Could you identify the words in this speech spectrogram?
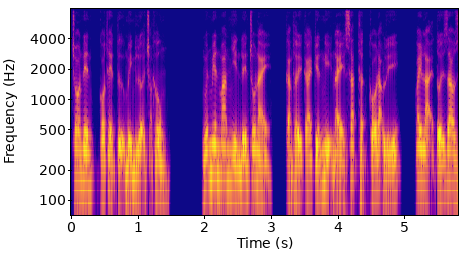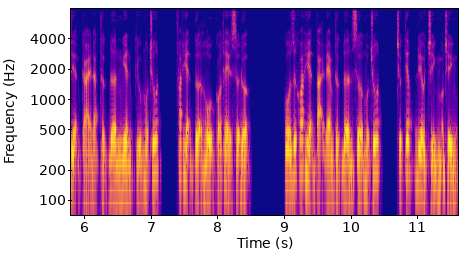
cho nên có thể tự mình lựa chọn không? Nguyễn miên man nhìn đến chỗ này cảm thấy cái kiến nghị này xác thật có đạo lý, quay lại tới giao diện cài đặt thực đơn nghiên cứu một chút, phát hiện tựa hồ có thể sửa được. Cô dứt khoát hiện tại đem thực đơn sửa một chút, trực tiếp điều chỉnh món chính,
